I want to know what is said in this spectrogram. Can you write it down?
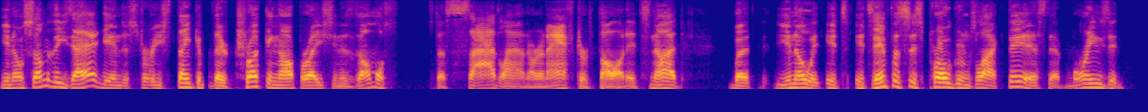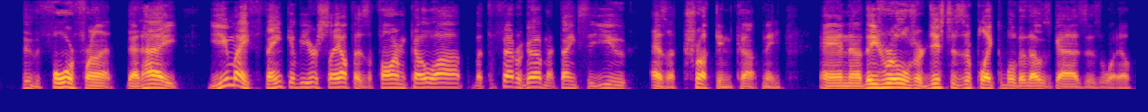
you know, some of these ag industries think of their trucking operation as almost a sideline or an afterthought. It's not, but you know, it, it's it's emphasis programs like this that brings it to the forefront that hey, you may think of yourself as a farm co-op, but the federal government thinks of you as a trucking company. And uh, these rules are just as applicable to those guys as well.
